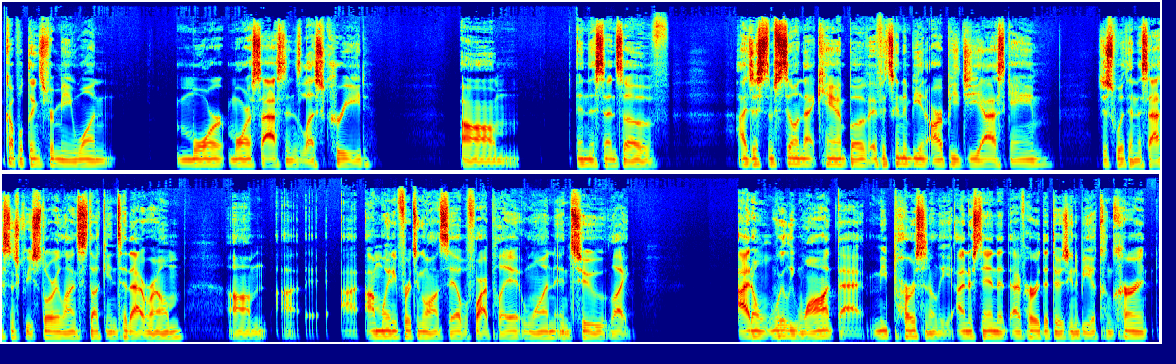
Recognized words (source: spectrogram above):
A couple things for me. One, more more assassins, less creed. Um in the sense of I just am still in that camp of if it's going to be an RPG ass game, just with an Assassin's Creed storyline stuck into that realm. Um, I, I, I'm waiting for it to go on sale before I play it. One and two, like I don't really want that. Me personally, I understand that I've heard that there's going to be a concurrent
